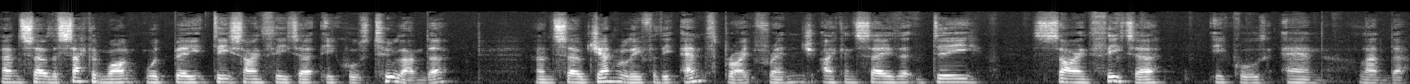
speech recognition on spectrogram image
and so the second one would be d sine theta equals 2 lambda and so generally for the nth bright fringe I can say that d sine theta equals n lambda.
